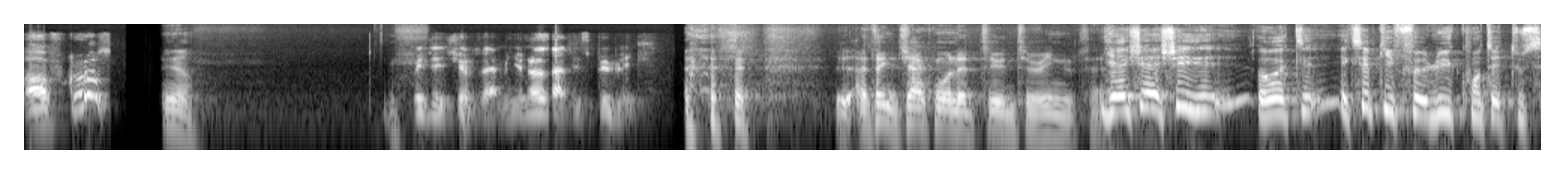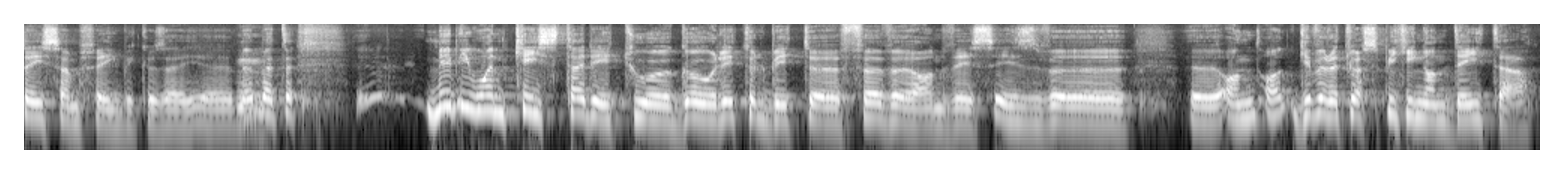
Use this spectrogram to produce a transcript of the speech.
Of course. Yeah. With each of them. You know that it's public. I think Jack wanted to intervene. Yeah, actually, actually oh, except if uh, Luc wanted to say something, because I. Uh, mm. But, uh, maybe one case study to uh, go a little bit uh, further on this is the, uh, on, on, given that we are speaking on data.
